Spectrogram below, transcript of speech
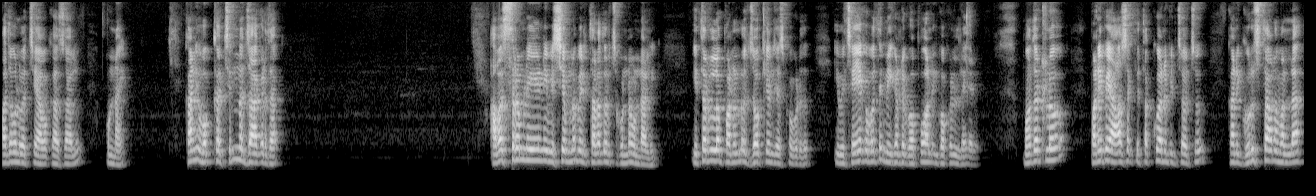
పదవులు వచ్చే అవకాశాలు ఉన్నాయి. కానీ ఒక్క చిన్న జాగ్రత్త. అవసరం లేని విషయంలో మీరు తలదొరచకుండా ఉండాలి. ఇతరుల పనుల్లో జోక్యం చేసుకోకూడదు. ఇవి చేయకపోతే మీకంటే గొప్ప వాళ్ళు ఇంకొకరు లేరు. మొదట్లో పనిపై ఆసక్తి తక్కువ అనిపించవచ్చు కానీ గురుస్థానం వల్ల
